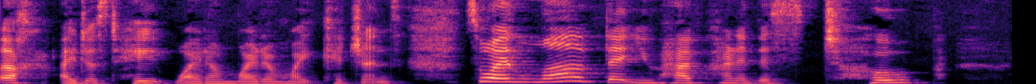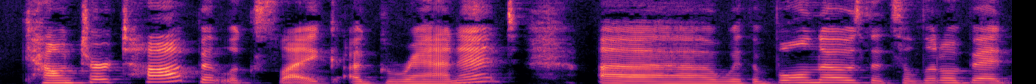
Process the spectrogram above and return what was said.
ugh, I just hate white on white on white kitchens. So I love that you have kind of this taupe countertop. It looks like a granite uh, with a bullnose that's a little bit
